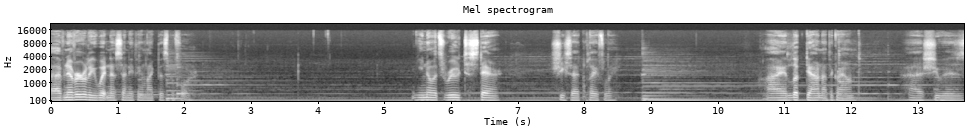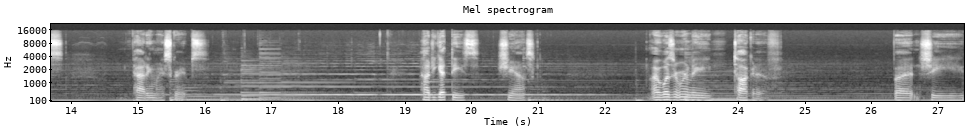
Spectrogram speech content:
I've never really witnessed anything like this before. You know, it's rude to stare, she said playfully. I looked down at the ground as she was patting my scrapes. How'd you get these? she asked. I wasn't really talkative, but she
